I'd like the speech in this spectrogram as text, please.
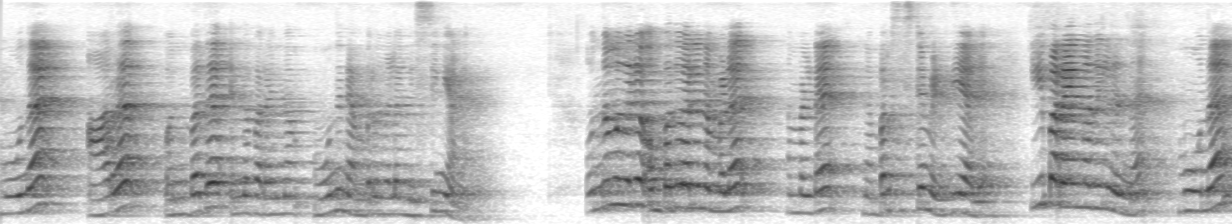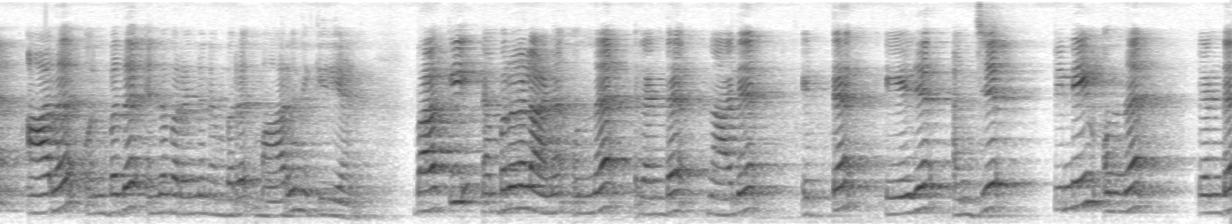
മൂന്ന് ആറ് ഒൻപത് എന്ന് പറയുന്ന മൂന്ന് നമ്പറുകൾ മിസ്സിംഗ് ആണ്. ഒന്ന് മുതൽ ഒമ്പത് വരെ നമ്മൾ നമ്മളുടെ നമ്പർ സിസ്റ്റം എഴുതിയാൽ ഈ പറയുന്നതിൽ നിന്ന് മൂന്ന് ആറ് ഒൻപത് എന്ന് പറയുന്ന നമ്പർ മാറി നിൽക്കുകയാണ്. ബാക്കി നമ്പറുകളാണ് ഒന്ന് രണ്ട് നാല് എട്ട് ഏഴ് അഞ്ച് പിന്നെയും ഒന്ന് രണ്ട്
